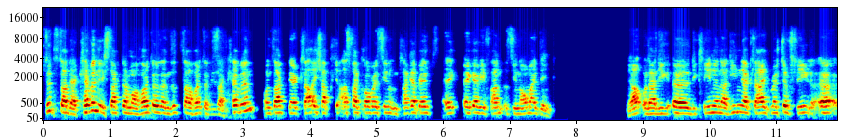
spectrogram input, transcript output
sitzt da der Kevin, ich sage da mal heute, dann sitzt da heute dieser Kevin und sagt, ja klar, ich habe hier Asphalt-Cowboys und Truckerbells, LKW fahren ist genau mein Ding. Ja, oder die, äh, die kleine Nadine, ja klar, ich möchte Pflege, äh,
